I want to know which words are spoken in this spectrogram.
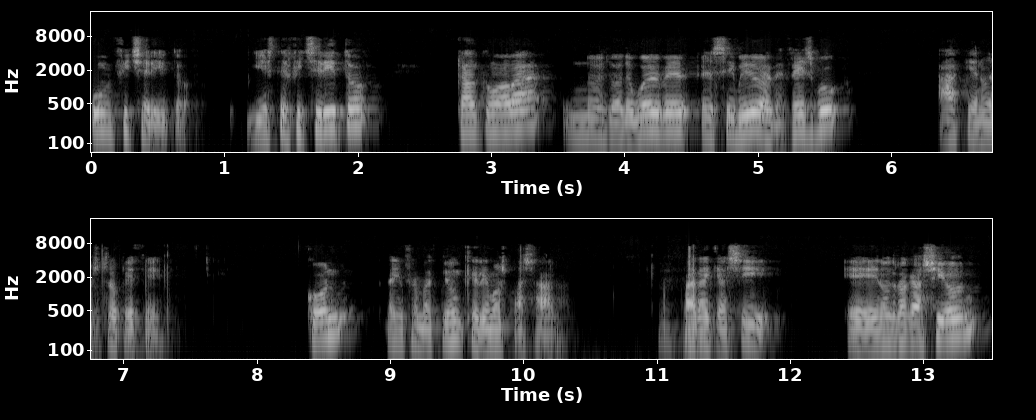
un ficherito. Y este ficherito, tal como va, nos lo devuelve el servidor de Facebook hacia nuestro PC, con la información que le hemos pasado, para que así en otra ocasión,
